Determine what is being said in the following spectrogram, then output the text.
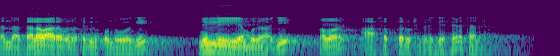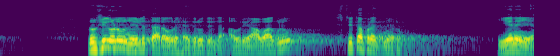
ತನ್ನ ತಲವಾರವನ್ನು ತೆಗೆದುಕೊಂಡು ಹೋಗಿ ನಿಲ್ಲಿ ಎಂಬುದಾಗಿ ಅವ ಆ ಸಪ್ತ ಋಷಿಗಳಿಗೆ ಹೇಳ್ತಾನೆ. ಋಷಿಗಳು ನಿಲ್ಲುತ್ತಾರೆ ಅವರು ಹೆದರುವುದಿಲ್ಲ. ಅವರು ಯಾವಾಗಲೂ ಸ್ಥಿತಪ್ರಜ್ಞರು. ಏನಯ್ಯ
